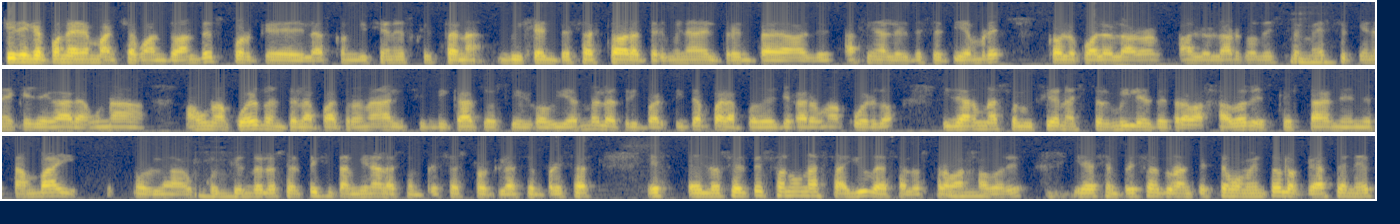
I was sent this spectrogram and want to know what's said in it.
tiene que poner en marcha cuanto antes porque las condiciones que están vigentes hasta ahora terminan el 30 a finales de septiembre, con lo cual a lo largo, a lo largo de este mes se tiene que llegar a una a un acuerdo entre la patronal, sindicatos y el gobierno, la tripartita, para poder llegar a un acuerdo y dar una solución a estos miles de trabajadores que están en stand-by por la cuestión de los ERTES y también a las empresas, porque las empresas, es, eh, los ERTES son unas ayudas a los trabajadores y las empresas durante este momento lo que hacen es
